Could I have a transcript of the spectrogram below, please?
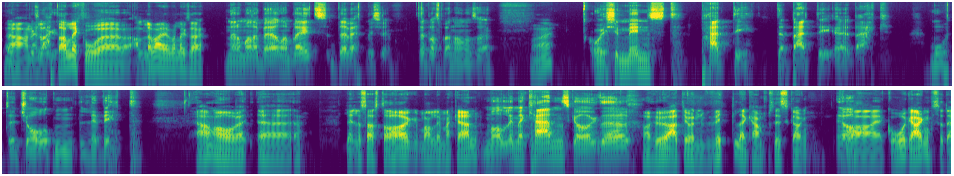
Ja, han er latterlig god eh, alle veier, vil jeg si. Men om han er bedre enn Blades, det vet vi ikke. Det blir spennende å se. Nei. Og ikke minst Paddy the Baddy er back mot Jordan Levitt. Ja, og eh, lillesøster òg, Molly McCann. Molly McCann skal òg der. Og hun hadde jo en vill kamp sist gang. Det Ja. var en god gang, så det,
